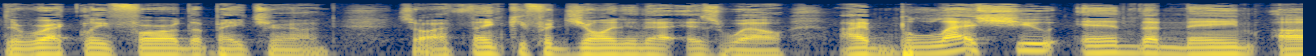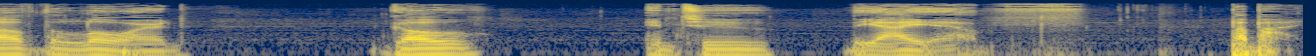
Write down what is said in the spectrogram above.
directly for the Patreon. So I thank you for joining that as well. I bless you in the name of the Lord. Go into the I am. Bye bye.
